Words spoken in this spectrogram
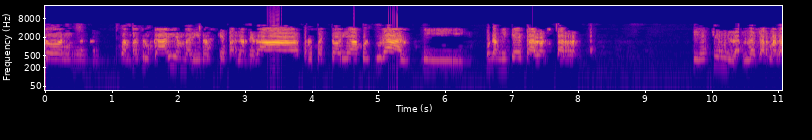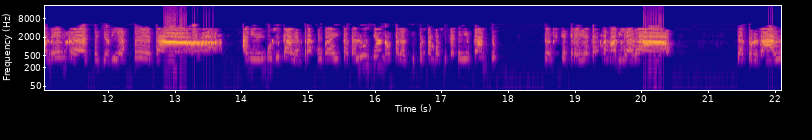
Doncs em va trucar i em va dir doncs, que per la meva trajectòria cultural i una miqueta doncs, per diguéssim l'agermanament que, jo havia fet a, a nivell musical entre Cuba i Catalunya, no? per al tipus de música que jo canto, doncs que creia que se m'havia de d'atorgar el,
